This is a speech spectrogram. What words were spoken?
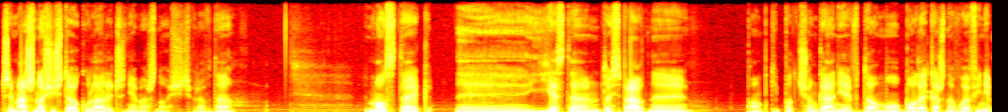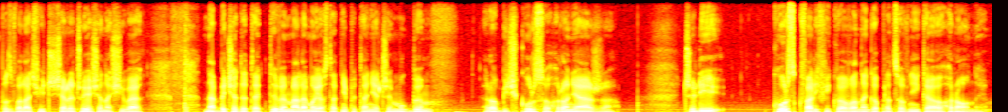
czy masz nosić te okulary, czy nie masz nosić, prawda? Mostek. Yy, jestem dość sprawny. Pompki, podciąganie w domu, bo lekarz na WF-ie nie pozwala ćwiczyć, ale czuję się na siłach na bycie detektywem, ale moje ostatnie pytanie, czy mógłbym robić kurs ochroniarza, czyli kurs kwalifikowanego pracownika ochrony.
